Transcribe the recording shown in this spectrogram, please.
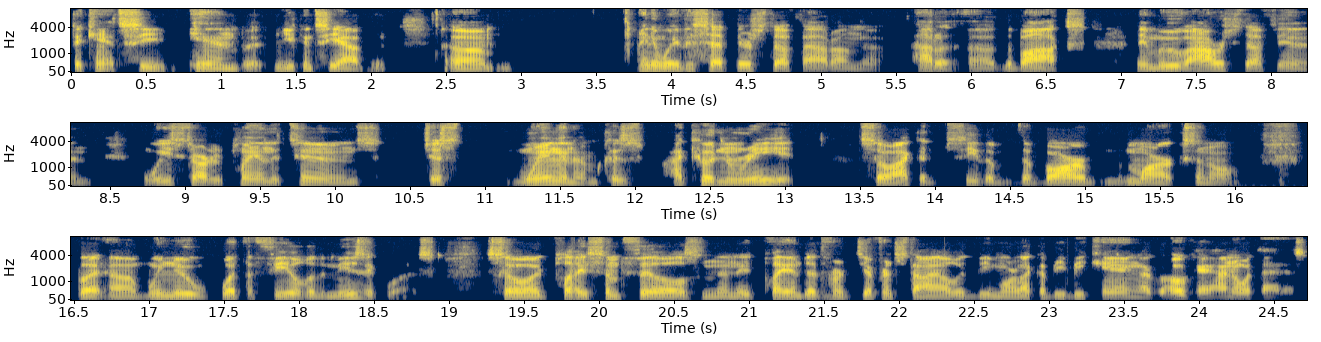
they can't see in but you can see out but um, anyway they set their stuff out on the out of uh, the box. They move our stuff in. We started playing the tunes just winging them because i couldn't read. So I could see the the bar marks and all, but uh, we knew what the feel of the music was. So I'd play some fills, and then they'd play a different different style. It'd be more like a BB King. I go, okay, I know what that is.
